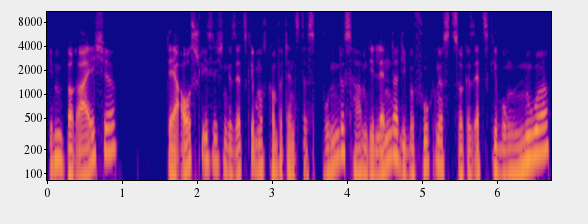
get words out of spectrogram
im Bereiche der ausschließlichen Gesetzgebungskompetenz des Bundes haben die Länder die Befugnis zur Gesetzgebung nur,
